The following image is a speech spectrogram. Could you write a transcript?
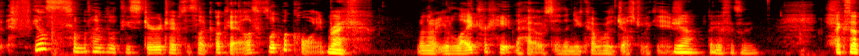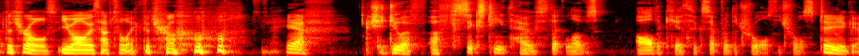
it feels sometimes with these stereotypes. It's like okay, let's flip a coin. Right. Whether or not you like or hate the house, and then you come with justification. Yeah, basically. Except the trolls. You always have to like the trolls. yeah. I should do a, a 16th house that loves all the kith except for the trolls. The trolls. there you go.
